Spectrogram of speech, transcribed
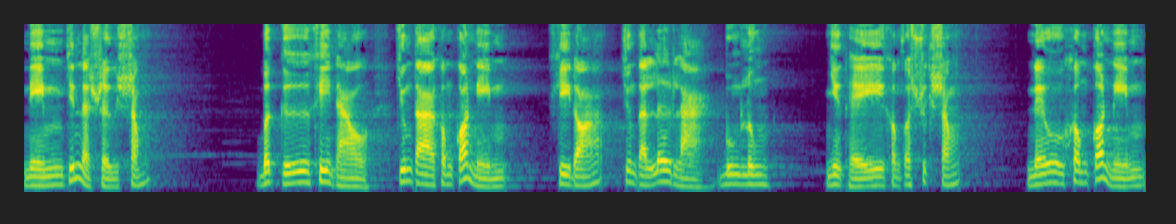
Niệm chính là sự sống. Bất cứ khi nào chúng ta không có niệm, khi đó chúng ta lơ là, buông lung, như thế không có sức sống. Nếu không có niệm,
